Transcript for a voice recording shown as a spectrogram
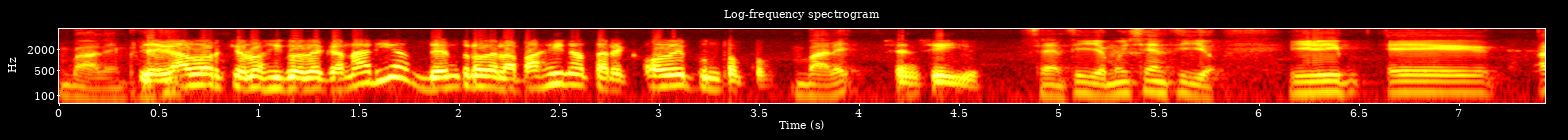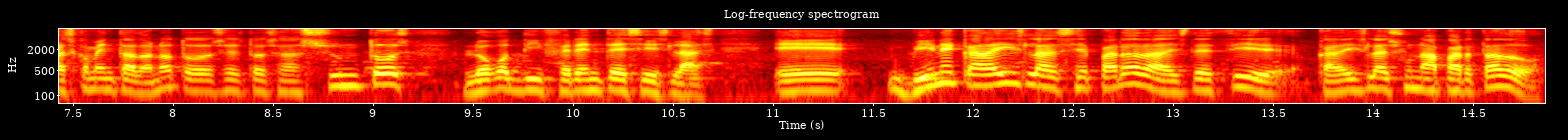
Vale. Legado arqueológico de Canarias dentro de la página tarecode.com. Vale. Sencillo. Sencillo, muy sencillo. Y eh, has comentado, ¿no? Todos estos asuntos, luego diferentes islas. Eh, ¿Viene cada isla separada? Es decir, ¿cada isla es un apartado?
